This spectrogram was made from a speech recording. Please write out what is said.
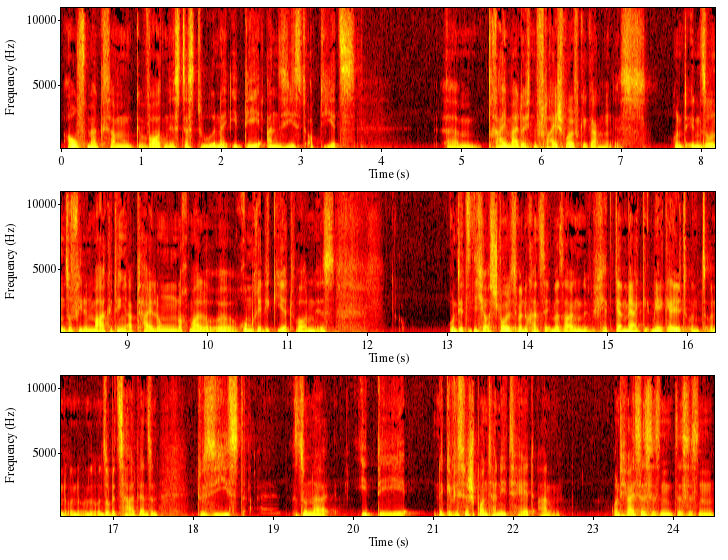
aufmerksam geworden ist, dass du eine Idee ansiehst, ob die jetzt ähm, dreimal durch den Fleischwolf gegangen ist und in so und so vielen Marketingabteilungen nochmal äh, rumredigiert worden ist und jetzt nicht aus Stolz, ich meine, du kannst ja immer sagen, ich hätte gern mehr, mehr Geld und, und, und, und so bezahlt werden, sondern du siehst so einer Idee eine gewisse Spontanität an. Und ich weiß, das ist ein, das ist ein,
